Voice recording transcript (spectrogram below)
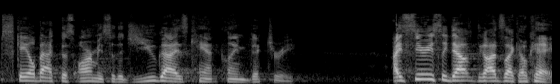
scale back this army so that you guys can't claim victory. I seriously doubt God's like, okay,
